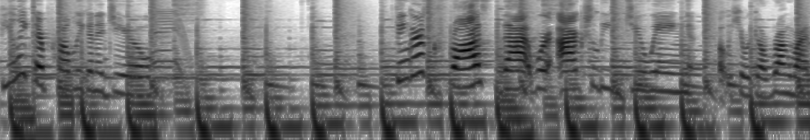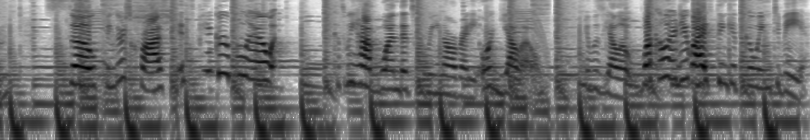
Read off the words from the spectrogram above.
feel like they're probably gonna do fingers crossed that we're actually doing, oh, here we go, wrong one. So fingers crossed it's pink or blue because we have one that's green already or yellow. It was yellow. What color do you guys think it's going to be?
